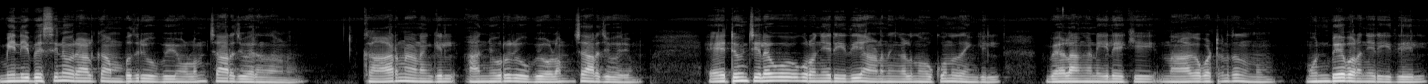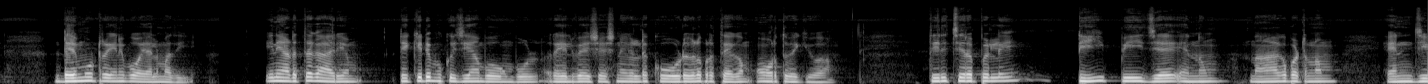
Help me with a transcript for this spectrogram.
മിനി ബസ്സിന് ഒരാൾക്ക് അമ്പത് രൂപയോളം ചാർജ് വരുന്നതാണ്. കാറിനാണെങ്കിൽ അഞ്ഞൂറ് രൂപയോളം ചാർജ് വരും. ഏറ്റവും ചിലവ് കുറഞ്ഞ രീതിയാണ് നിങ്ങൾ നോക്കുന്നതെങ്കിൽ വേളാങ്കണ്ണിയിലേക്ക് നാഗപട്ടണത്തു നിന്നും മുൻപേ പറഞ്ഞ രീതിയിൽ ഡെമു ട്രെയിന് പോയാൽ മതി. ഇനി അടുത്ത കാര്യം ടിക്കറ്റ് ബുക്ക് ചെയ്യാൻ പോകുമ്പോൾ റെയിൽവേ സ്റ്റേഷനുകളുടെ കോഡുകൾ പ്രത്യേകം ഓർത്തു വയ്ക്കുക. തിരുച്ചിറപ്പള്ളി ടി പി ജെ എന്നും നാഗപട്ടണം എൻ ജി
